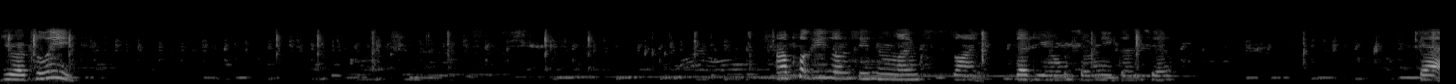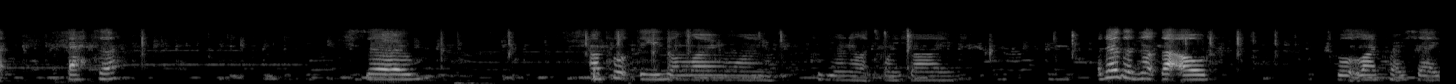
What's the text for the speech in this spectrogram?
Europa League. I'll put these on season it's like young, so we need them to get better. So I'll put these on loan like because they're only like 25. I know they're not that old, but like I say.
